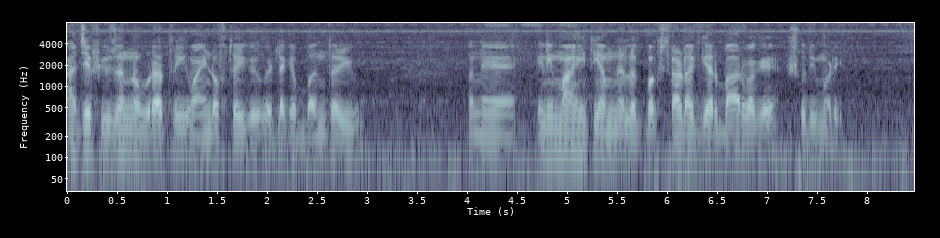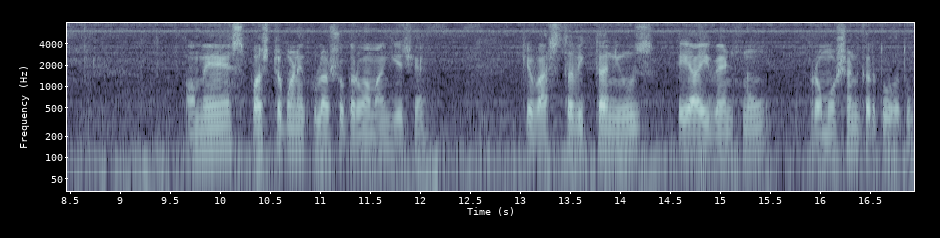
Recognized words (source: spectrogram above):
આજે ફ્યુઝન નવરાત્રિ વાઇન્ડ ઓફ થઈ ગયું, એટલે કે બંધ થયું અને એની માહિતી અમને લગભગ સાડા અગિયાર બાર વાગે સુધી મળી. અમે સ્પષ્ટપણે ખુલાસો કરવા માંગીએ છીએ કે વાસ્તવિકતા ન્યૂઝ એ આ ઇવેન્ટનું પ્રમોશન કરતું હતું.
